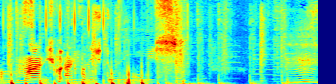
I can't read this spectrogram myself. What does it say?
Oh Mann, ich konnte einfach nicht durch. Mm.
